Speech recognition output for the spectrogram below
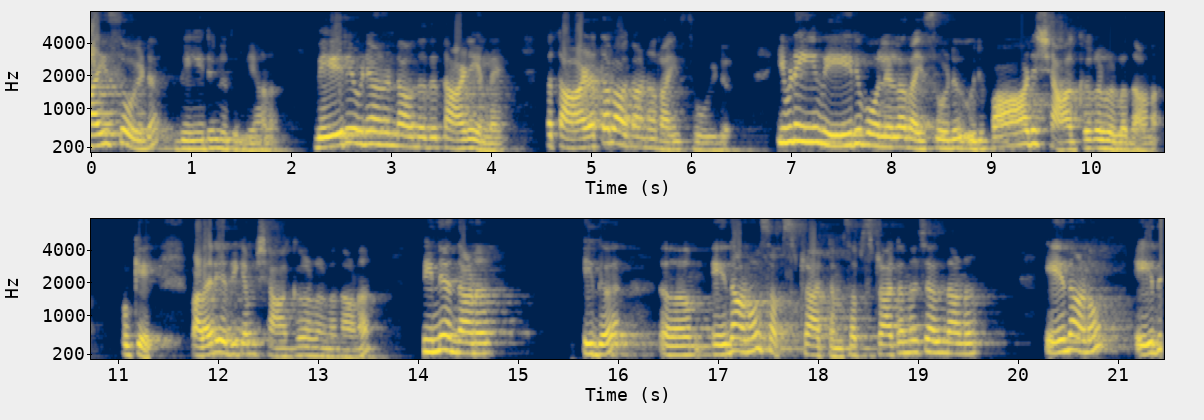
റൈസോയിഡ് വേരിന് തുല്യമാണ് വേര് എവിടെയാണ് ഉണ്ടാവുന്നത്? താഴെയല്ലേ? അപ്പൊ താഴത്തെ ഭാഗമാണ് റൈസോയിഡ്. ഇവിടെ ഈ വേര് പോലെയുള്ള റൈസോയിഡ് ഒരുപാട് ശാഖകൾ ഉള്ളതാണ്. ഓക്കെ? വളരെയധികം ശാഖകൾ ഉള്ളതാണ്. പിന്നെ എന്താണ് ഇത് ഏതാണോ സബ്സ്ട്രാറ്റം. സബ്സ്ട്രാറ്റം എന്ന് വെച്ചാൽ എന്താണ്? ഏതാണോ ഏത്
